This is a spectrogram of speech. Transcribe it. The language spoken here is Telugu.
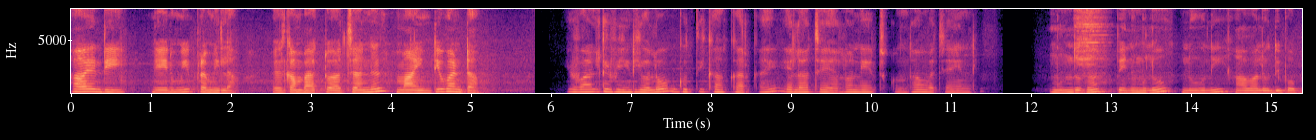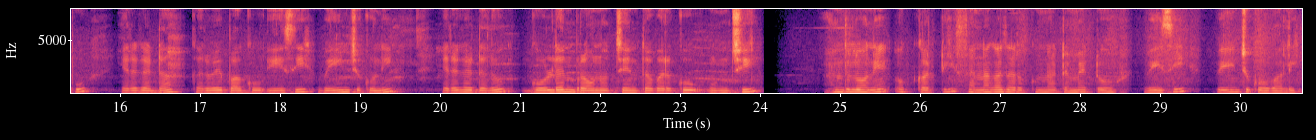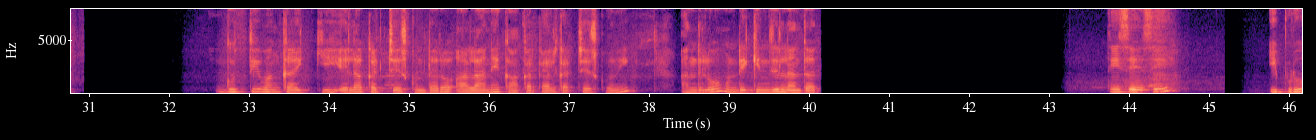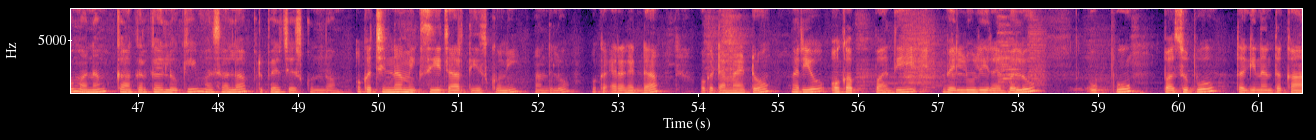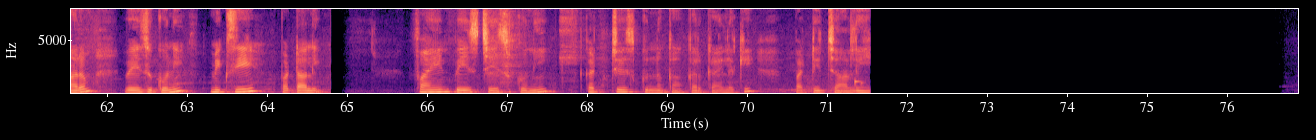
హాయ్ అండి నేను మీ Pramila. Welcome back to our channel మా ఇంటి వంట. ఇవాళ వీడియోలో గుత్తి కాకరకాయ ఎలా చేయాలో నేర్చుకుందాం. వచ్చేయండి. ముందుగా పెనుములో నూనె ఆవాలు ఉద్దిపప్పు ఎర్రగడ్డ కరివేపాకు వేసి వేయించుకొని ఎర్రగడ్డలు గోల్డెన్ బ్రౌన్ వచ్చేంత వరకు ఉంచి అందులోనే ఒకటి సన్నగా జరుక్కున్న టమాటో వేసి వేయించుకోవాలి. గుత్తి వంకాయకి ఎలా కట్ చేసుకుంటారో అలానే కాకరకాయలు కట్ చేసుకొని అందులో ఉండే గింజలంతా తీసేసి ఇప్పుడు మనం కాకరకాయలోకి మసాలా ప్రిపేర్ చేసుకుందాం. ఒక చిన్న మిక్సీ జార్ తీసుకొని అందులో ఒక ఎర్రగడ్డ ఒక టమాటో మరియు ఒక పది వెల్లుల్లి రెబ్బలు ఉప్పు పసుపు తగినంత కారం వేసుకొని మిక్సీ పట్టాలి. ఫైన్ పేస్ట్ చేసుకొని కట్ చేసుకున్న కాకరకాయలకి పట్టించాలి.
